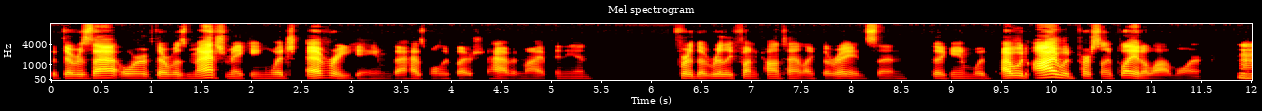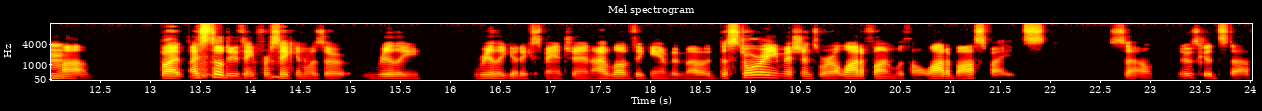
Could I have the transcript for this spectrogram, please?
if there was that, or if there was matchmaking, which every game that has multiplayer should have, in my opinion, for the really fun content like the raids, then the game would I would I would personally play it a lot more. Mm-hmm. Um, but I still do think Forsaken was a really, really good expansion. I love the Gambit mode. The story missions were a lot of fun with a lot of boss fights. So it was good stuff.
